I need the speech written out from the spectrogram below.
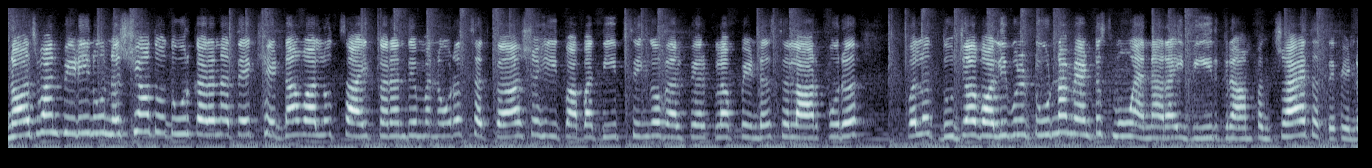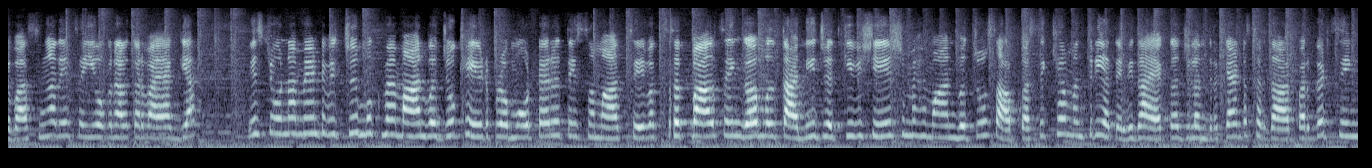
ਨੌਜਵਾਨ ਪੀੜ੍ਹੀ ਨੂੰ ਨਸ਼ਿਆਂ ਤੋਂ ਦੂਰ ਕਰਨ ਅਤੇ ਖੇਡਾਂ ਵੱਲ ਉਤਸ਼ਾਹਿਤ ਕਰਨ ਦੇ ਮਨੋਰਥ ਸਦਕਾ ਸ਼ਹੀਦ ਬਾਬਾ ਦੀਪ ਸਿੰਘ ਵੈਲਫੇਅਰ ਕਲੱਬ ਪਿੰਡ ਸਲਾਰਪੁਰ ਵੱਲੋਂ ਦੂਜਾ ਵਾਲੀਬਾਲ ਟੂਰਨਾਮੈਂਟ ਸਮੂਹ ਐਨਆਰਆਈ ਵੀਰ ਗ੍ਰਾਮ ਪੰਚਾਇਤ ਅਤੇ ਪਿੰਡ ਵਾਸੀਆਂ ਦੇ ਸਹਿਯੋਗ ਨਾਲ ਕਰਵਾਇਆ ਗਿਆ। ਇਸ ਟੂਰਨਾਮੈਂਟ ਵਿੱਚ ਮੁੱਖ ਮਹਿਮਾਨ ਵਜੋਂ ਖੇਡ ਪ੍ਰਮੋਟਰ ਤੇ ਸਮਾਜ ਸੇਵਕ ਸਤਪਾਲ ਸਿੰਘ ਮੁਲਤਾਨੀ, ਜਦਕਿ ਵਿਸ਼ੇਸ਼ ਮਹਿਮਾਨ ਵਜੋਂ ਸਾਬਕਾ ਸਿੱਖਿਆ ਮੰਤਰੀ ਅਤੇ ਵਿਧਾਇਕ ਜਲੰਧਰ ਕੈਂਟ ਸਰਦਾਰ ਪ੍ਰਗਟ ਸਿੰਘ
